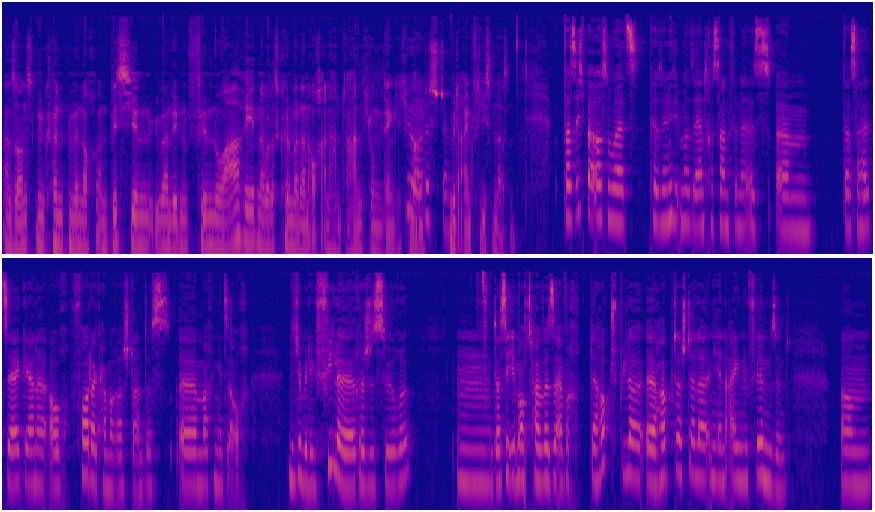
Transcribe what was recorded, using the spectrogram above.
Ansonsten könnten wir noch ein bisschen über den Film Noir reden, aber das können wir dann auch anhand der Handlung, denke ich jo, mal, mit einfließen lassen. Was ich bei Orson Welles persönlich immer sehr interessant finde, ist, ähm, dass er halt sehr gerne auch vor der Kamera stand. Das äh, machen jetzt auch nicht unbedingt viele Regisseure, mh, mm, dass sie eben auch teilweise einfach der Hauptspieler, äh, Hauptdarsteller in ihren eigenen Filmen sind. Ähm,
